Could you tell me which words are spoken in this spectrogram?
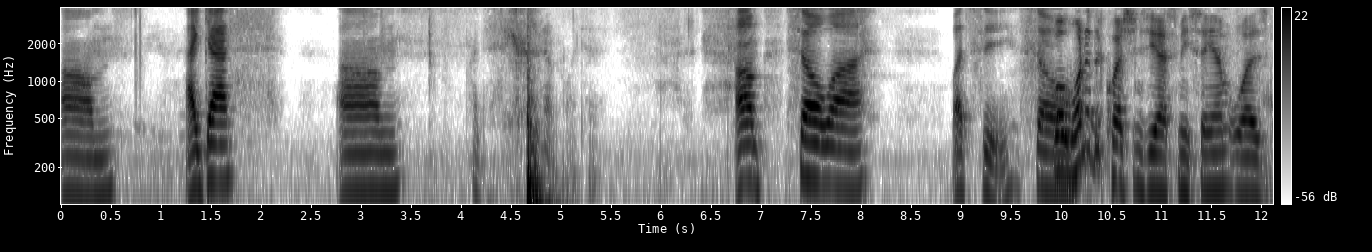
um, I guess, um, let's see. I don't know what to ask. Um. So, uh, let's see. So. Well, one of the questions you asked me, Sam, was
